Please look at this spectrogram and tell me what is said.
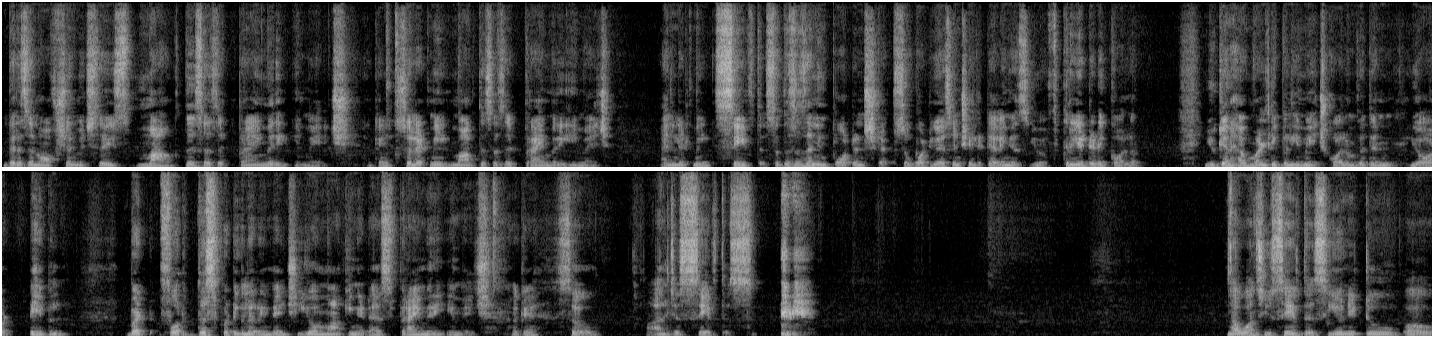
there is an option which says mark this as a primary image. Okay. So let me mark this as a primary image and let me save this. So this is an important step. So what you're essentially telling is you have created a column. You can have multiple image column within your table but for this particular image you're marking it as primary image okay so i'll just save this now once you save this you need to uh,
